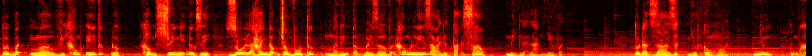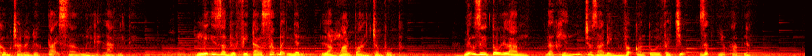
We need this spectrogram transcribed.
Tôi bất ngờ vì không ý thức được, không suy nghĩ được gì, rồi lại hành động trong vô thức mà đến tận bây giờ vẫn không lý giải được tại sao mình lại làm như vậy. Tôi đặt ra rất nhiều câu hỏi nhưng cũng không trả lời được tại sao mình lại làm như thế. Nghĩ ra việc phi tang xác bệnh nhân là hoàn toàn trong vô thức. Những gì tôi làm đã khiến cho gia đình vợ con tôi phải chịu rất nhiều áp lực.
